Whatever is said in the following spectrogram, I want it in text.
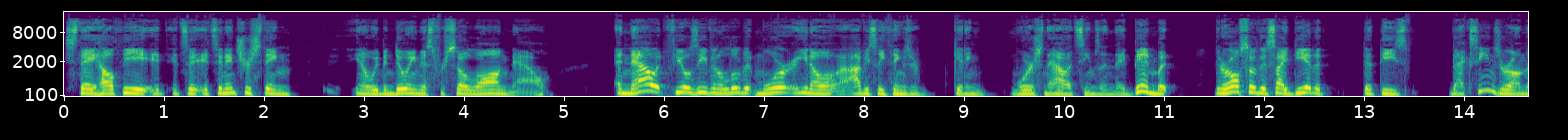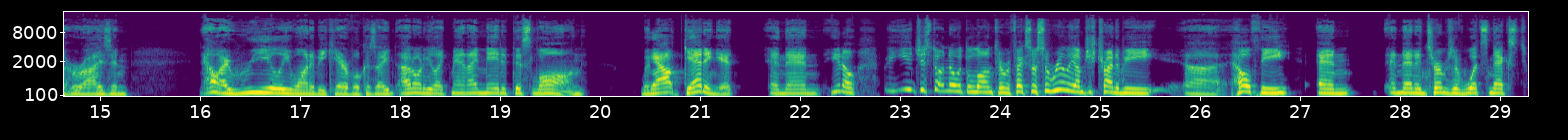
stay healthy. It, it's a it's an interesting. You know, we've been doing this for so long now, and now it feels even a little bit more. You know, obviously things are getting worse now. It seems than they've been, but there also this idea that that these vaccines are on the horizon. Now I really want to be careful because I, I don't want to be like, man, I made it this long without getting it. And then, you know, you just don't know what the long term effects are. So really I'm just trying to be uh, healthy and and then in terms of what's next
